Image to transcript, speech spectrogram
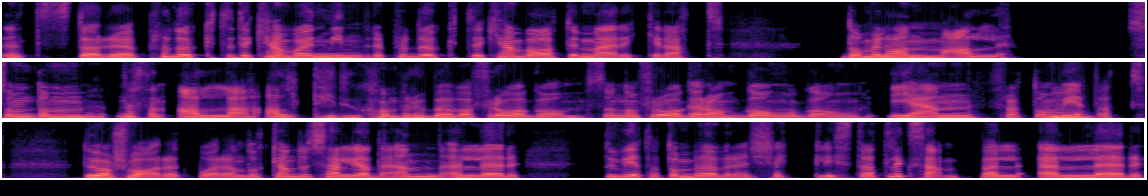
en större produkt, det kan vara en mindre produkt. Det kan vara att du märker att de vill ha en mall som de nästan alla alltid kommer att behöva fråga om, som de frågar om gång och gång igen för att de mm. vet att du har svaret på den. Då kan du sälja den. Eller du vet att de behöver en checklista till exempel. Eller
